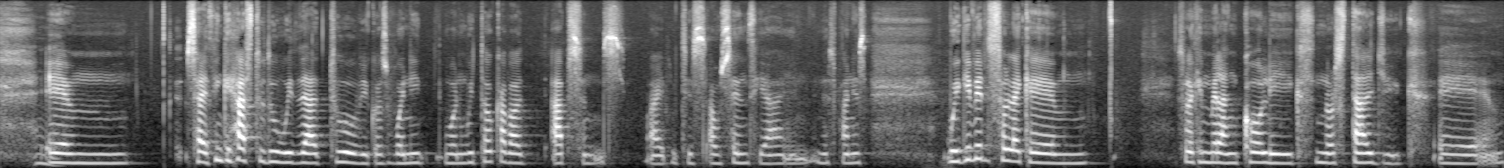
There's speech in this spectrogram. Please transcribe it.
um, so I think it has to do with that too, because when it when we talk about absence, right, which is ausencia in, in Spanish, we give it so like a um, so like a melancholic, nostalgic uh,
